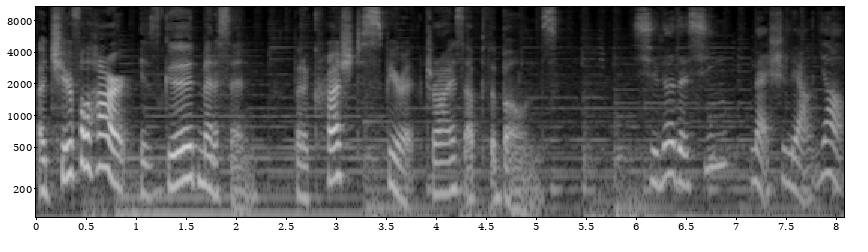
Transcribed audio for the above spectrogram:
A cheerful heart is good medicine, but a crushed spirit dries up the bones. 喜乐的心乃是良药，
